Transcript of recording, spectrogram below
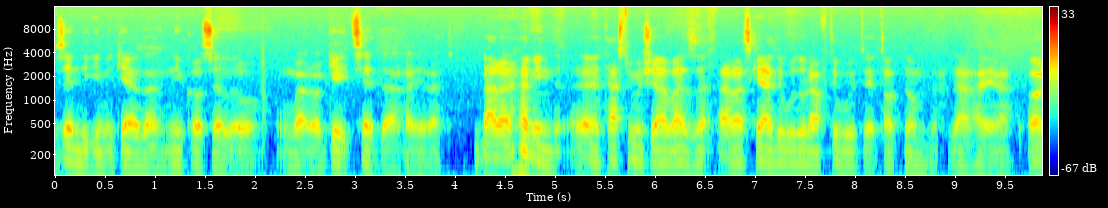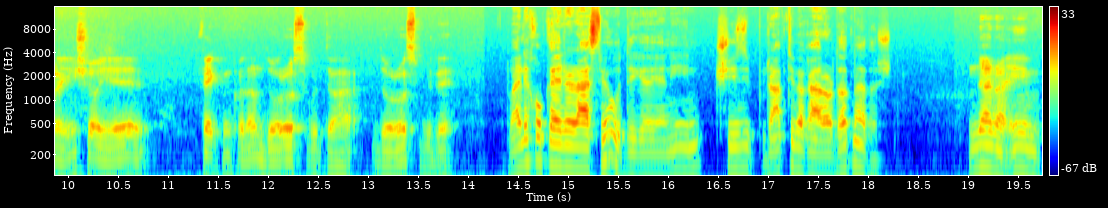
زندگی می‌کردن نیوکاسل و اون برای گیتس در حقیقت. برای همین تصمیمش عوض, عوض کرده بود و رفته بود تاتنام در حقیقت. آره این شایعه فکر می‌کنم درست بود درست بوده. ولی خب غیر رسمی بود دیگه یعنی این چیزی ربطی به قرارداد نداشت. نه نه این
